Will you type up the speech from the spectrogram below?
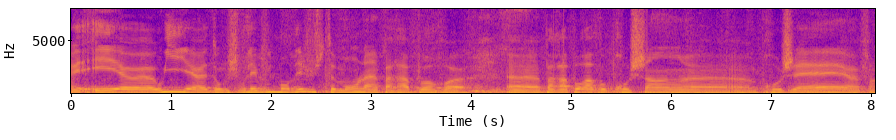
et euh, oui, euh, donc je voulais vous demander justement là par rapport, par rapport à vos prochains projets, enfin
